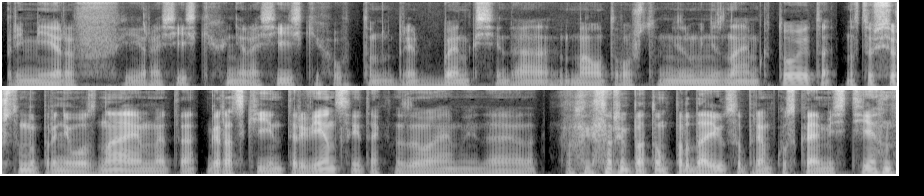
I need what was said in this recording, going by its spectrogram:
примеров и российских, и нероссийских. Вот там, например, Бэнкси, да, мало того, что мы не знаем, кто это, но то все, что мы про него знаем, это городские интервенции, так называемые, да, которые потом продаются прям кусками стен,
